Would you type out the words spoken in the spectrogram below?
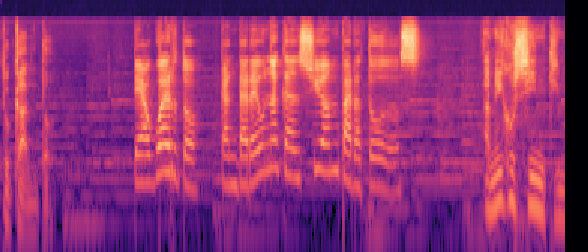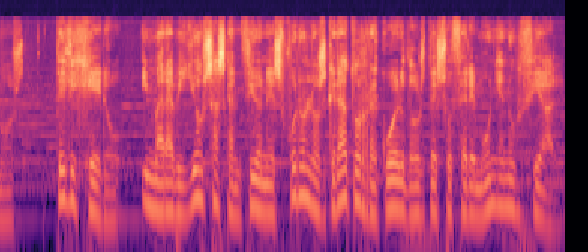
tu canto. De acuerdo, cantaré una canción para todos. Amigos íntimos, té ligero y maravillosas canciones fueron los gratos recuerdos de su ceremonia nupcial.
